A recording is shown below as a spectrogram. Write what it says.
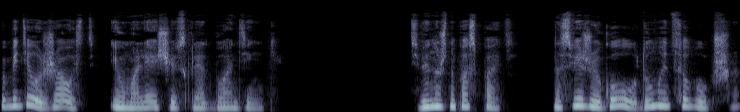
Победила жалость и умоляющий взгляд блондинки. Тебе нужно поспать. На свежую голову думается лучше.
